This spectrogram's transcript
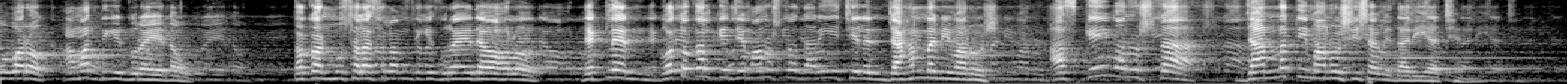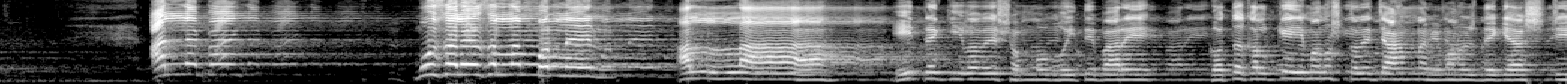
মুবারক আমার দিকে ঘুরাইয়ে দাও। তখন মুসা আলাহিস সাল্লাম দিকে ঘুরাইয়ে দেওয়া হলো। দেখলেন, গতকালকে যে মানুষটা দাঁড়িয়েছিলেন, জাহান্নামী মানুষ, আজকেই মানুষটা জান্নাতি মানুষ হিসাবে দাঁড়িয়ে আছেন। আল্লাহ বললেন, আল্লাহ এটা কীভাবে সম্ভব হইতে পারে? গতকালকে এই মানুষটারে জাহান্নামী মানুষ দেখে আসছি।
